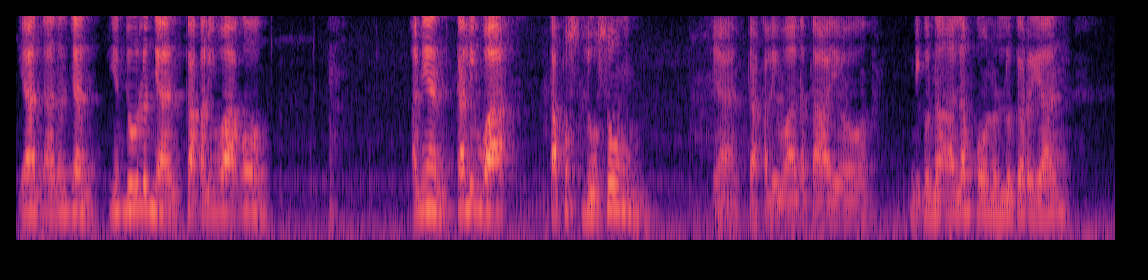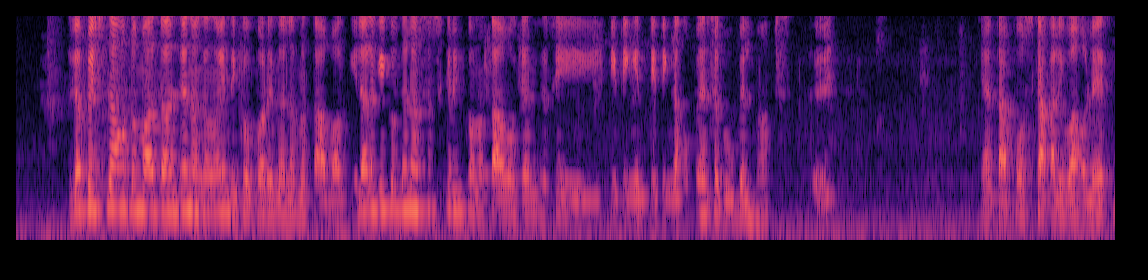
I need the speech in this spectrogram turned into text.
Yan, ano diyan, yung dulo niyan, kakaliwa ko ano yan, kaliwa, tapos lusong. Yan, kakaliwa na tayo. Hindi ko na alam kung anong lugar yan. Ilang beses na ako dumadaan dyan hanggang ngayon, hindi ko pa rin alam ang tawag. Ilalagay ko na lang sa screen ko anong tawag dyan kasi titingin, titingnan ko pa yan sa Google Maps. yan, tapos kakaliwa ulit.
